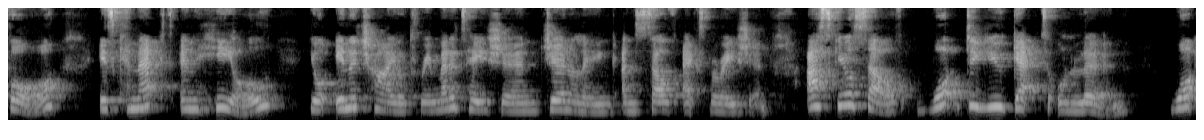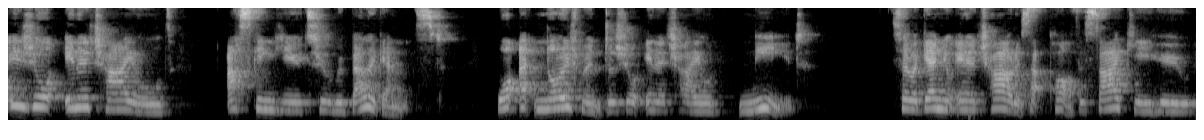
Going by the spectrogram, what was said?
four is connect and heal your inner child through meditation, journaling, and self exploration. Ask yourself, what do you get to unlearn? What is your inner child asking you to rebel against? What acknowledgement does your inner child need? So, again, your inner child, it's that part of the psyche who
